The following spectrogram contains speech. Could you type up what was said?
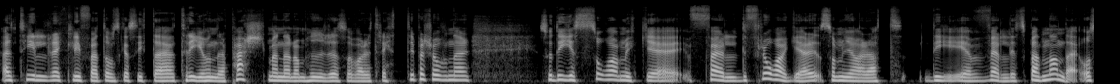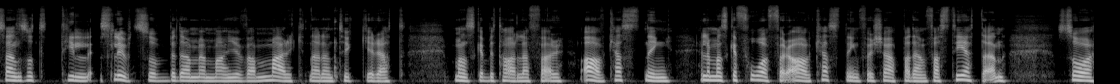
är tillräcklig för att de ska sitta 300 pers men när de hyrde så var det 30 personer. Så det är så mycket följdfrågor som gör att det är väldigt spännande. Och sen så till slut så bedömer man ju vad marknaden tycker att man ska betala för avkastning, eller man ska få för avkastning för att köpa den fastigheten. Så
